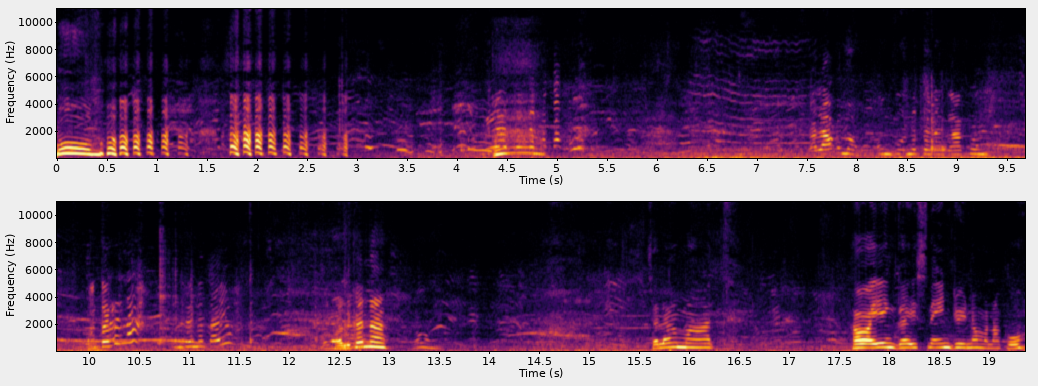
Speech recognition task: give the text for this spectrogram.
Boom! Kala ko makukunggo na talaga ako. Ang tara na. Handa na tayo. Halika na. Oh. Salamat. Oh, guys, na-enjoy naman ako.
